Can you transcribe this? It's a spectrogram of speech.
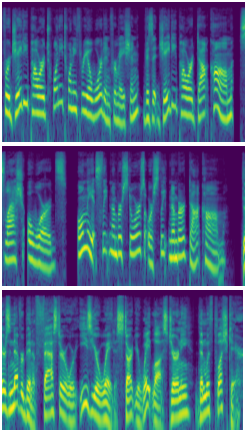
For JD Power 2023 award information, visit jdpower.com/awards. Only at Sleep Number stores or sleepnumber.com. There's never been a faster or easier way to start your weight loss journey than with PlushCare.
